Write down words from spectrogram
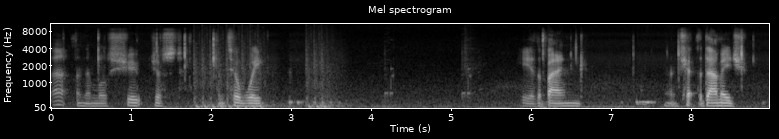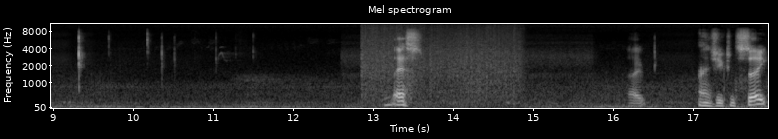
that and then we'll shoot just until we hear the bang and check the damage. This. So, as you can see,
